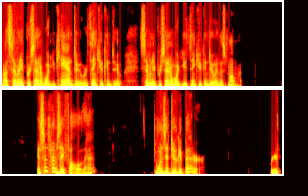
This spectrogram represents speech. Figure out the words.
Not 70% of what you can do or think you can do, 70% of what you think you can do in this moment. And sometimes they follow that. The ones that do get better but it,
